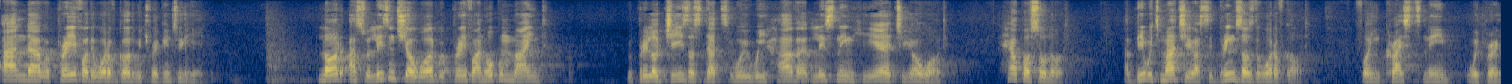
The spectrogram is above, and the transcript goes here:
and uh, we'll pray for the word of God which we're going to hear. Lord, as we listen to your word, we pray for an open mind. We pray, Lord Jesus, that we, we have a listening here to your word. Help us, O Lord, and be with Matthew as he brings us the word of God. For in Christ's name we pray.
